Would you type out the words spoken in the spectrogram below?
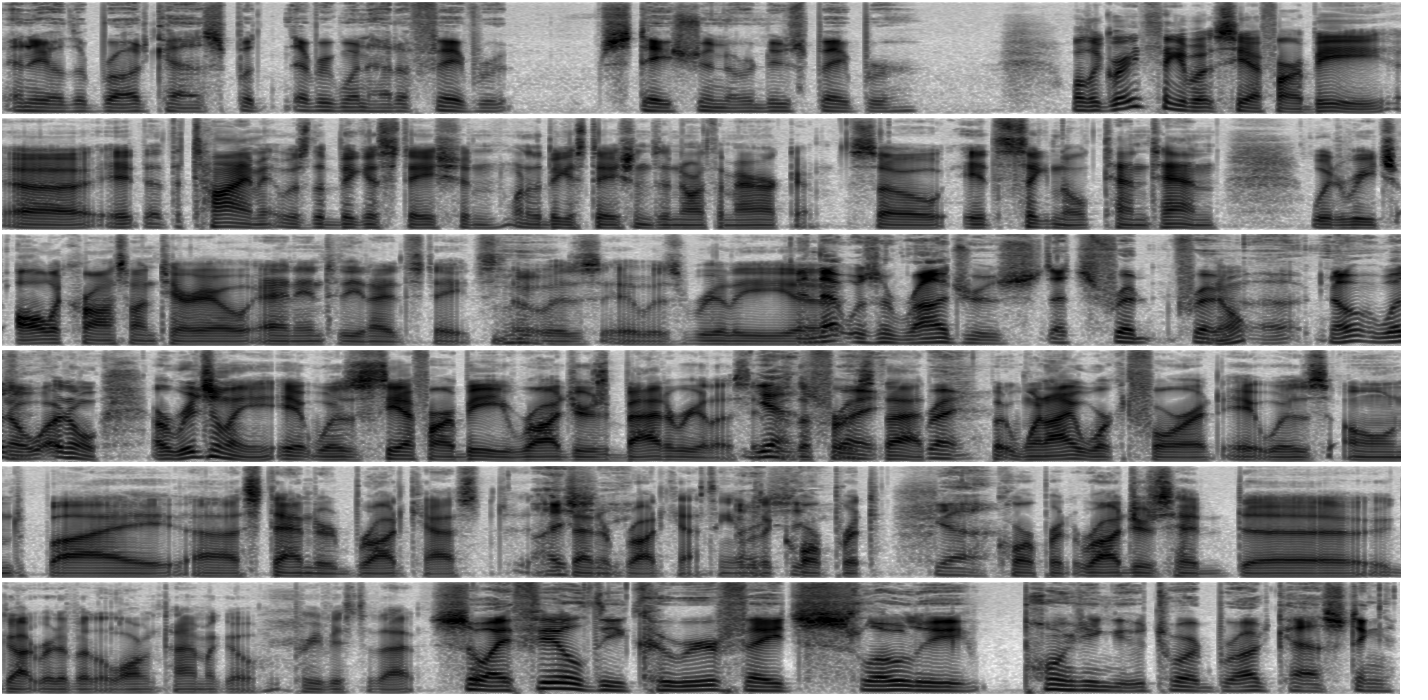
any other broadcast, but everyone had a favorite station or newspaper. Well, the great thing about CFRB, uh, it, at the time, it was the biggest station, one of the biggest stations in North America. So its signal 1010 would reach all across Ontario and into the United States. So it was it was really Mm-hmm. and uh, that was a Rogers. That's Fred. Fred. No. Uh, no, it wasn't. no, no. Originally, it was CFRB Rogers Batteryless. It Yes, was the first right, that. right. But when I worked for it, it was owned by uh, Standard Broadcast. I Standard see. Broadcasting. It I was a see. corporate. Yeah. Corporate. Rogers had uh, got rid of it a long time ago. Previous to that. So I feel the career fates slowly pointing you toward broadcasting.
